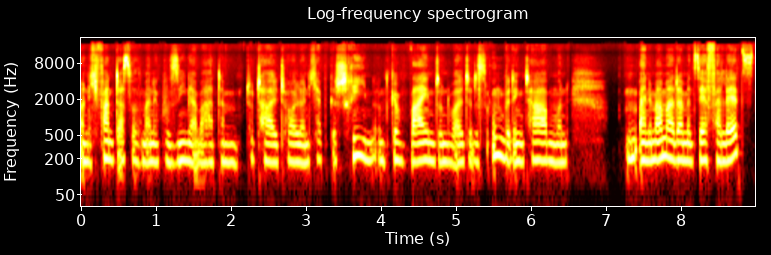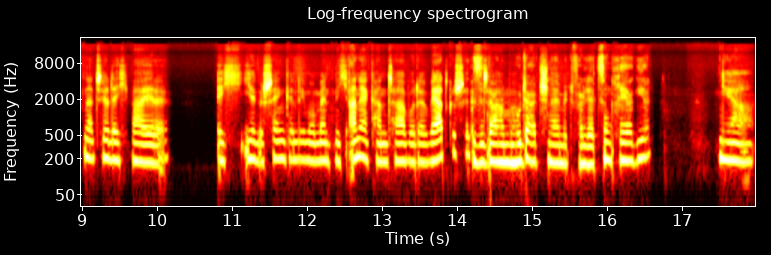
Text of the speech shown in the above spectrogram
Und ich fand das, was meine Cousine aber hatte, total toll. Und ich habe geschrien und geweint und wollte das unbedingt haben. Und meine Mama damit sehr verletzt, natürlich, weil ich ihr Geschenk in dem Moment nicht anerkannt habe oder wertgeschätzt also deine habe. Mutter hat schnell mit Verletzung reagiert? Ja.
